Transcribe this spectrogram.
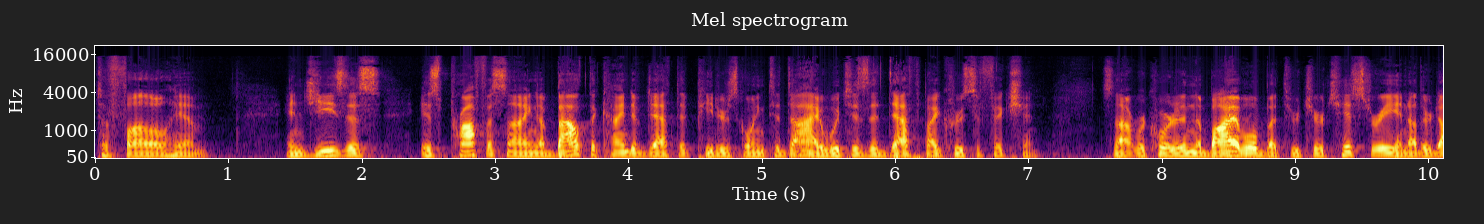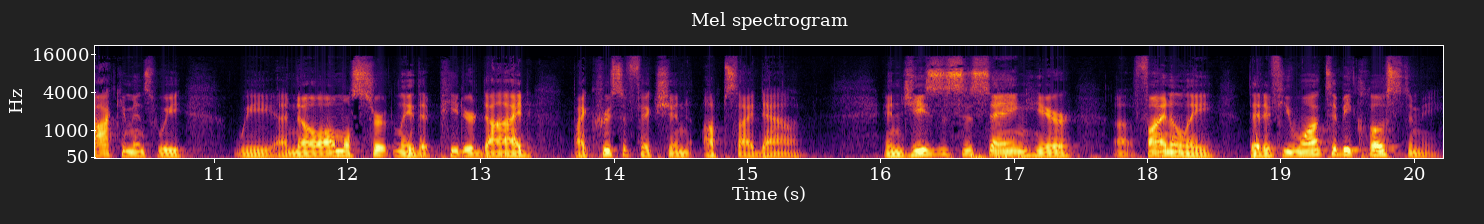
to follow him. And Jesus is prophesying about the kind of death that Peter's going to die, which is a death by crucifixion. It's not recorded in the Bible, but through church history and other documents, we, we know almost certainly that Peter died by crucifixion upside down. And Jesus is saying here, uh, finally, that if you want to be close to me,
